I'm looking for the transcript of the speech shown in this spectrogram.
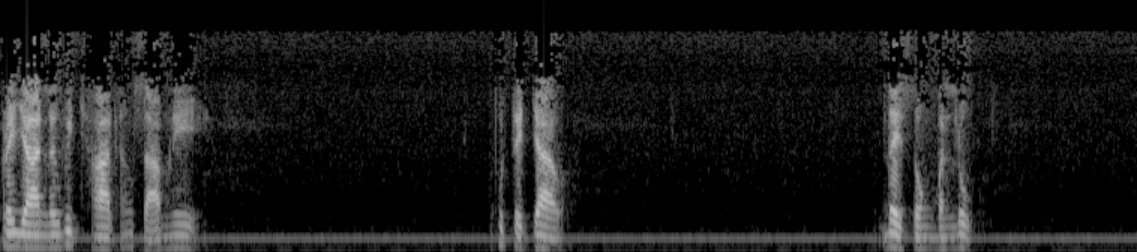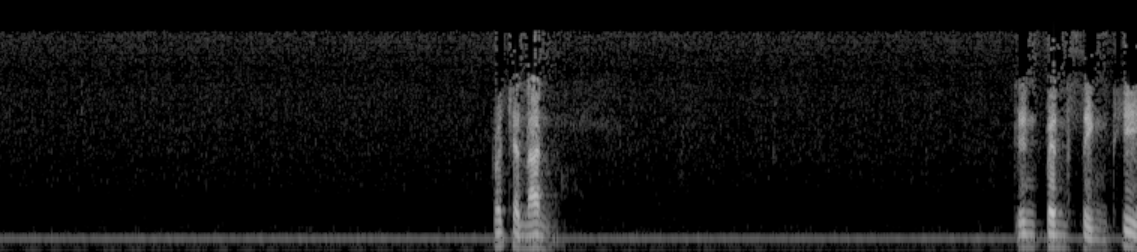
พระยานหรือวิชาทั้งสามนี้ พุทธเจ้า ได้ทรงบรรลุเพราะฉะนั้น จึงเป็นสิ่งที่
